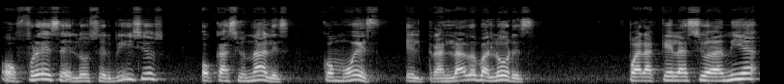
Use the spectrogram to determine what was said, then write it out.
ofrece los servicios ocasionales como es el traslado de valores para que la ciudadanía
